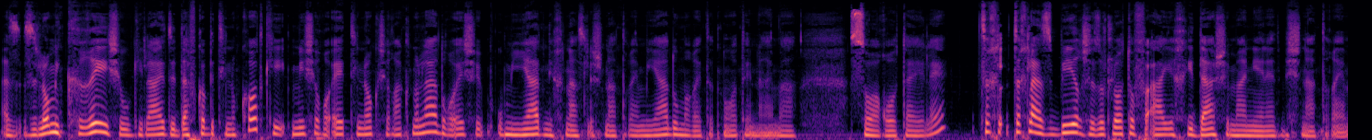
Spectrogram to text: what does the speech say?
אז זה לא מקרי שהוא גילה את זה דווקא בתינוקות, כי מי שרואה תינוק שרק נולד, רואה שהוא מיד נכנס לשנת רם, מיד הוא מראה את התנועות עיניים הסוערות האלה. צריך, צריך להסביר שזאת לא התופעה היחידה שמעניינת בשנת רם.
